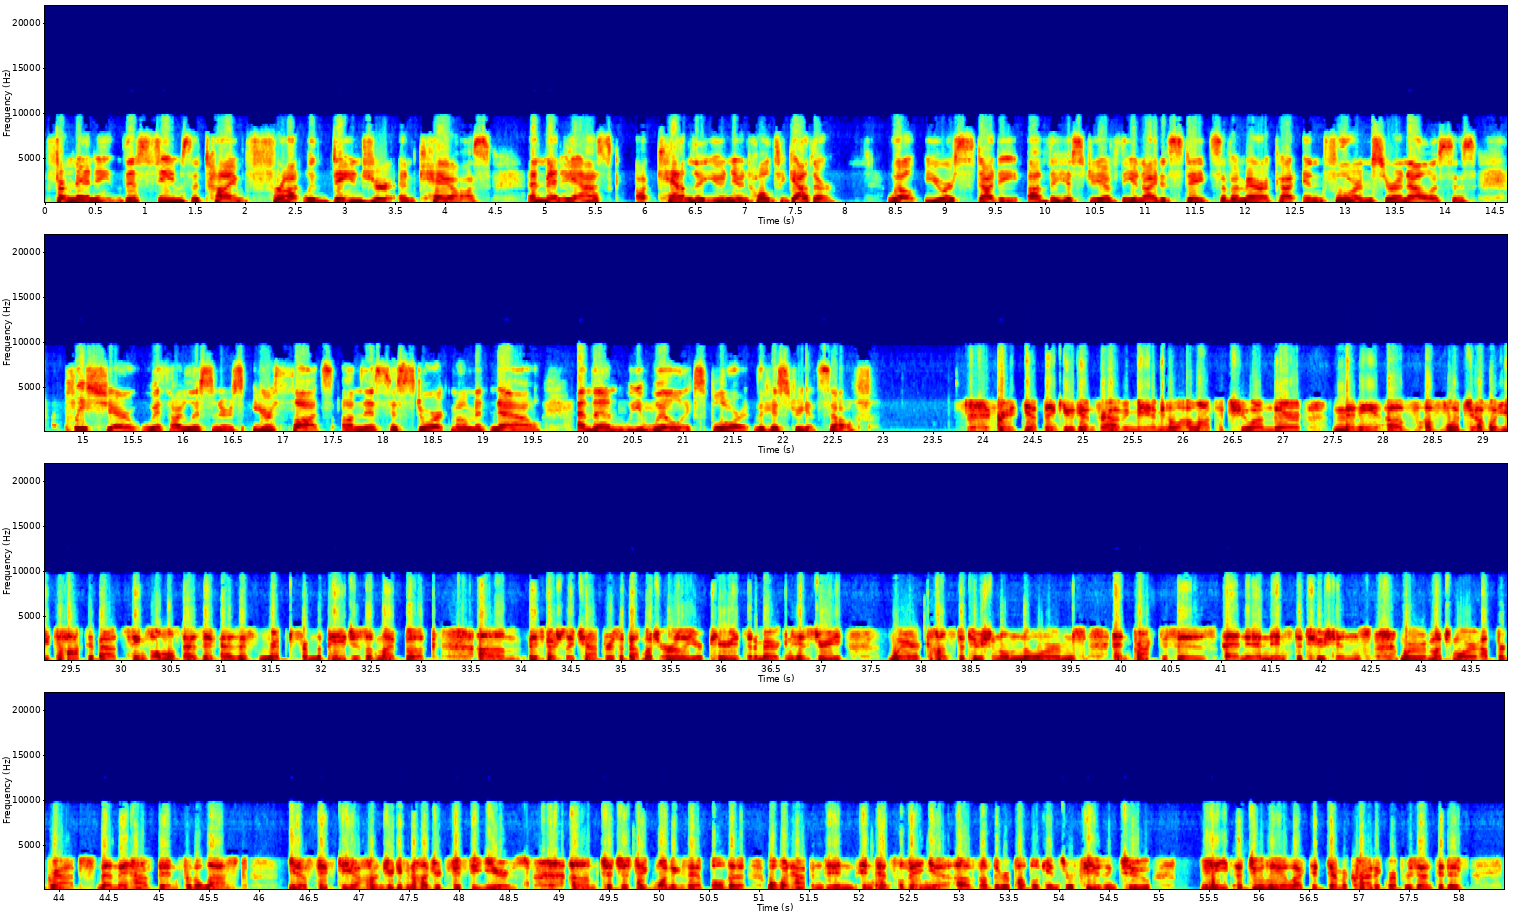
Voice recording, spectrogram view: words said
For many, this seems a time fraught with danger and chaos, and many ask uh, can the Union hold together? Well, your study of the history of the United States of America informs your analysis. Please share with our listeners your thoughts on this historic moment now, and then we will explore the history itself. Great. Yeah. Thank you again for having me. I mean, a, lot to chew on there. Many of, of what of what you talked about seems almost as if as if ripped from the pages of my book, um, especially chapters about much earlier periods in American history where constitutional norms and practices and, and institutions were much more up for grabs than they have been for the last you know, 50, 100, even 150 years. Um, to just take one example, the what what happened in in Pennsylvania of of the Republicans refusing to seat a duly elected Democratic representative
